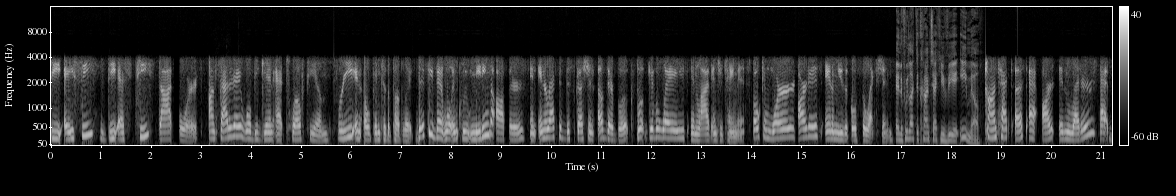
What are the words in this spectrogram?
bcacdst.org. On Saturday, we'll begin at 12 p.m., free and open to the public. This event will include meeting the authors, an interactive discussion of their books, book giveaways, and live entertainment, spoken word artists, and a musical selection. And if we'd like to contact you via email, contact us at artandletters at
